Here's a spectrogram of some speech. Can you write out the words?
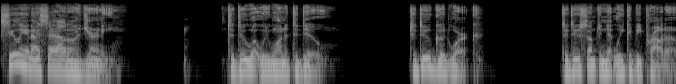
Celia and I set out on a journey to do what we wanted to do, to do good work, to do something that we could be proud of.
